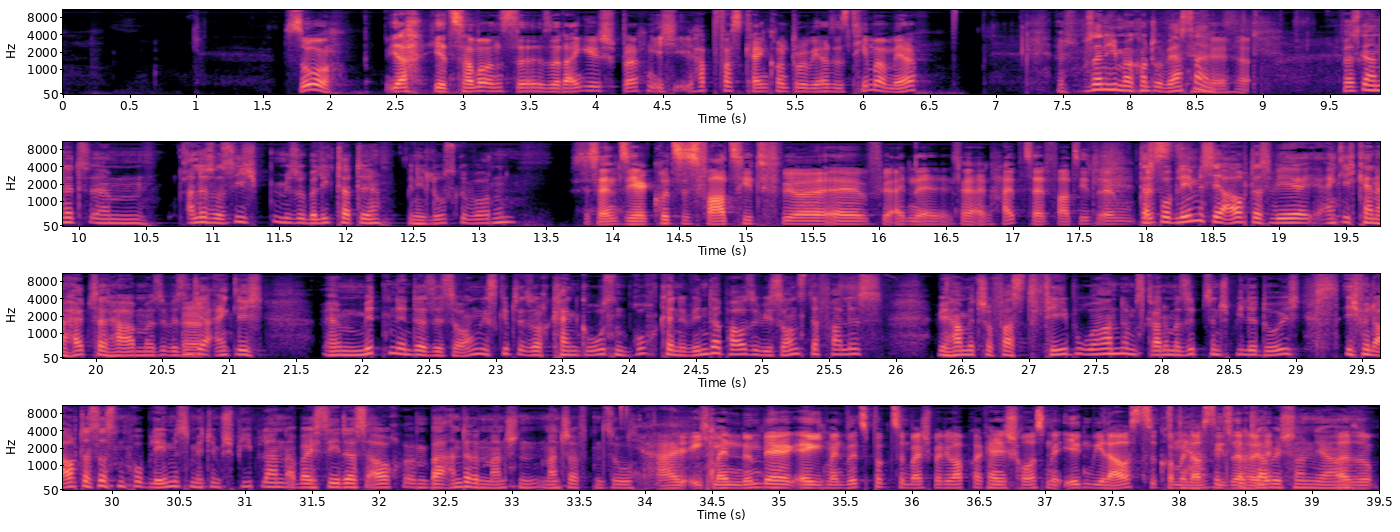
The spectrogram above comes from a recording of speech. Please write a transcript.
So, ja, jetzt haben wir uns äh, so reingesprochen. Ich habe fast kein kontroverses Thema mehr. Es muss ja nicht immer kontrovers sein. Ja. Ich weiß gar nicht, ähm, alles, was ich mir so überlegt hatte, bin ich losgeworden. Das ist ein sehr kurzes Fazit für, äh, für, eine, für ein Halbzeitfazit. Ähm, Das Problem ist ja auch, dass wir eigentlich keine Halbzeit haben. Also wir sind Ja. ja, eigentlich ähm, mitten in der Saison. Es gibt jetzt auch keinen großen Bruch, keine Winterpause, wie es sonst der Fall ist. Wir haben jetzt schon fast Februar, haben es gerade mal 17 Spiele durch. Ich finde auch, dass das ein Problem ist mit dem Spielplan, aber ich sehe das auch ähm, bei anderen Manchen, Mannschaften so. ja, ich meine, Nürnberg, äh, ich meine, Würzburg zum Beispiel hat überhaupt gar keine Chance mehr, irgendwie rauszukommen aus dieser glaube Hölle. ich schon, ja. Also,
